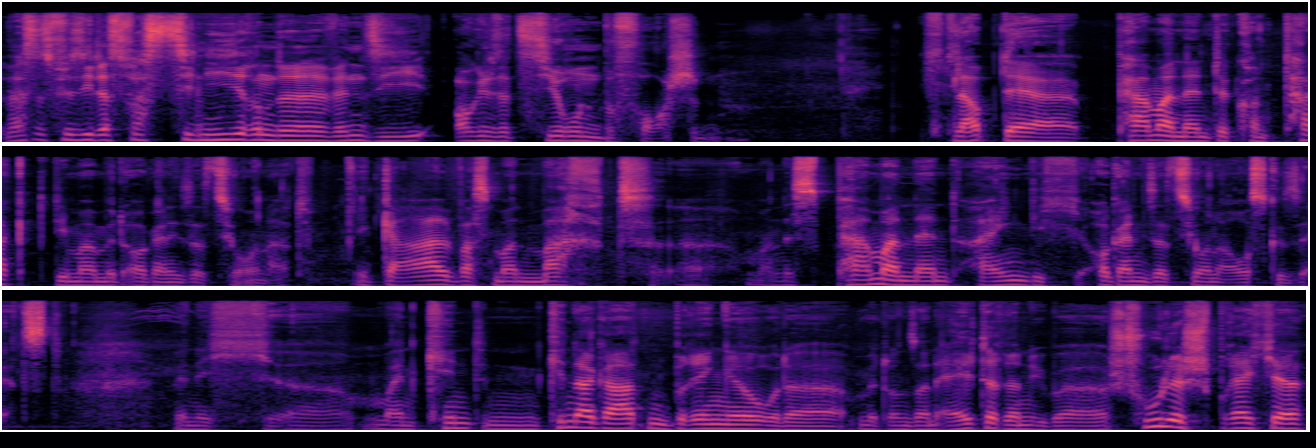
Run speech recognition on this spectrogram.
Was ist für Sie das Faszinierende, wenn Sie Organisationen beforschen? Ich glaube, der permanente Kontakt, den man mit Organisationen hat, egal was man macht, äh, man ist permanent eigentlich Organisation ausgesetzt. Wenn ich äh, mein Kind in den Kindergarten bringe oder mit unseren Älteren über Schule spreche,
